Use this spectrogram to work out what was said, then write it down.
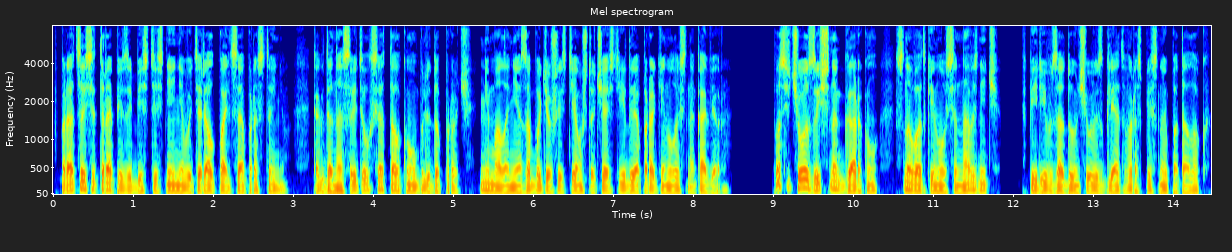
В процессе трапезы без стеснения вытирал пальцы о простыню. Когда насытился, оттолкнул блюдо прочь, немало не озаботившись тем, что часть еды опрокинулась на ковер. После чего зычно гаркнул, снова откинулся навзничь, вперив задумчивый взгляд в расписной потолок,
